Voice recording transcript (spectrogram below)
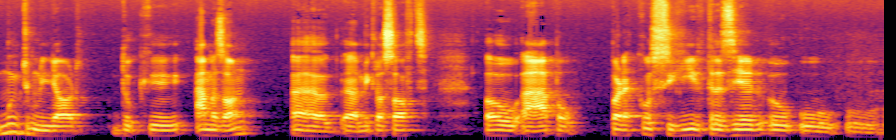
muito melhor do que a Amazon, a, a Microsoft ou a Apple para conseguir trazer o, o,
